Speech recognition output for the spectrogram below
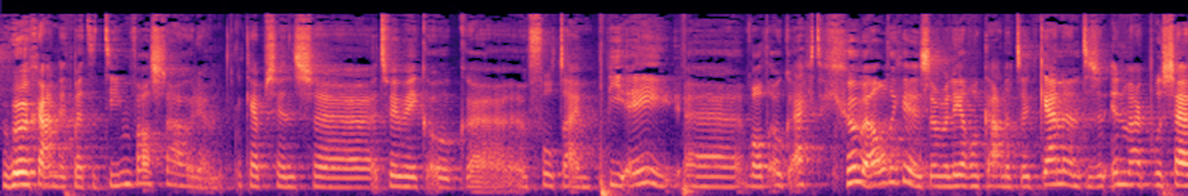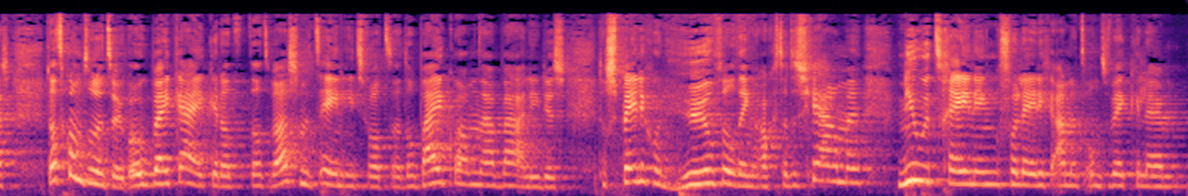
we gaan dit met het team vasthouden. Ik heb sinds uh, twee weken ook uh, een fulltime PA, uh, wat ook echt geweldig is. En we leren elkaar natuurlijk kennen. Het is een inmaakproces. Dat komt er natuurlijk ook bij kijken. Dat, dat was meteen iets wat erbij kwam naar Bali. Dus er spelen gewoon heel veel dingen achter de schermen. Nieuwe training volledig aan het ontwikkelen.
